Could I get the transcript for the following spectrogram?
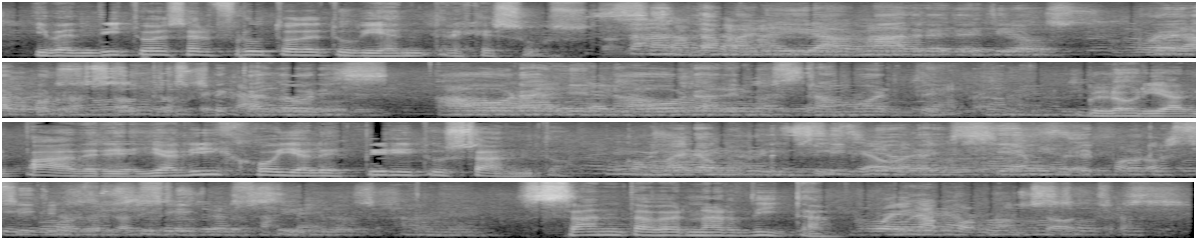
y bendito es el fruto de tu vientre Jesús. Santa María, Madre de Dios, ruega por nosotros pecadores, ahora y en la hora de nuestra muerte. Amén. Gloria al Padre, y al Hijo, y al Espíritu Santo. Como era en un principio, ahora y siempre, por los siglos de los siglos. siglos. Amén. Santa Bernardita, Ruega por nosotros.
